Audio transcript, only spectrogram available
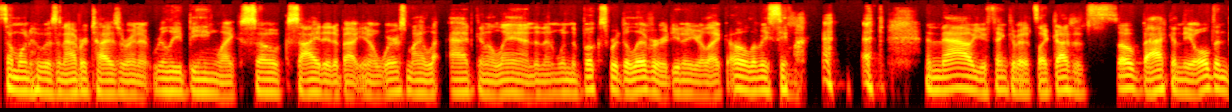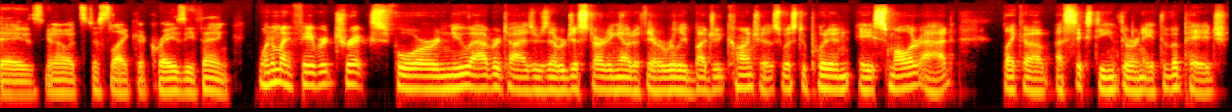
someone who was an advertiser in it really being like so excited about you know where's my ad going to land? And then when the books were delivered you know you're like oh let me see my ad. And now you think of it it's like gosh it's so back in the olden days you know it's just like a crazy thing. One of my favorite tricks for new advertisers that were just starting out, if they were really budget conscious, was to put in a smaller ad, like a, a 16th or an eighth of a page,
